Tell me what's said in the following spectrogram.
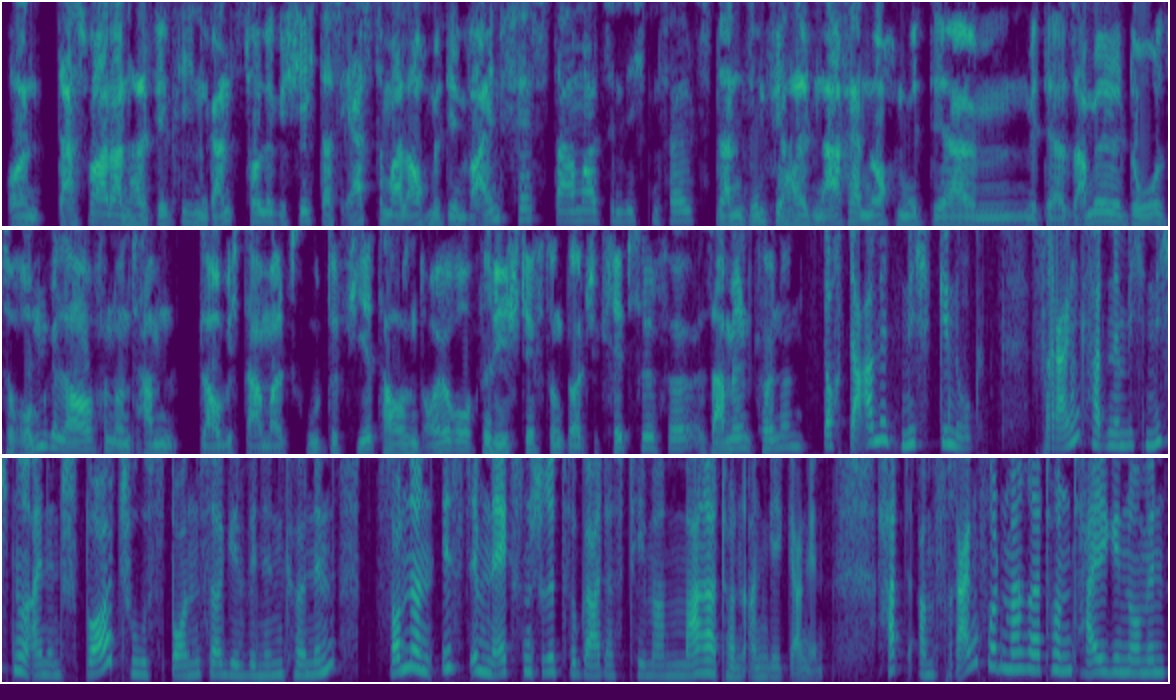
Und das war dann halt wirklich eine ganz tolle Geschichte. Das erste Mal auch mit dem Weinfest damals in Lichtenfels. Dann sind wir halt nachher noch mit der, mit der Sammeldose rumgelaufen und haben, glaube ich, damals gute 4000 Euro für die Stiftung Deutsche Krebshilfe sammeln können. Doch damit nicht genug. Frank hat nämlich nicht nur einen Sportschuhsponsor gewinnen können, sondern ist im nächsten Schritt sogar das Thema Marathon angegangen. Hat am Frankfurt-Marathon teilgenommen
